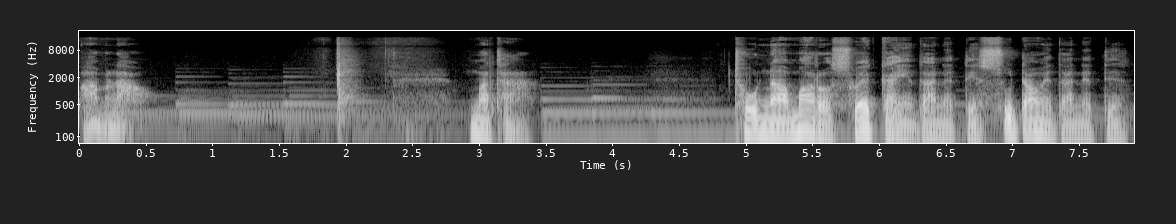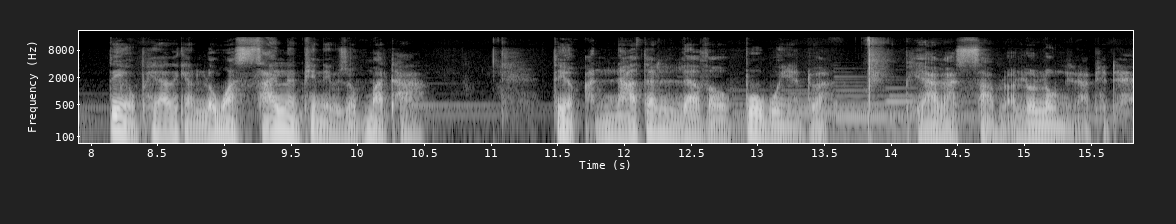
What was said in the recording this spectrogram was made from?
ဘာမလား မထာထိုနာမတော့ဆွဲကင်တာနဲ့တင်ဆူတောင်းရင်တာနဲ့တင်တင်ကိုဖရားသခင်လုံးဝ silent ဖြစ်နေပြီဆိုမှတ်ထားတင်ကို another level ပို့ဖို့ရန်အတွက်ဖရားကစပြီးတော့အလုပ်လုပ်နေတာဖြစ်တယ်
